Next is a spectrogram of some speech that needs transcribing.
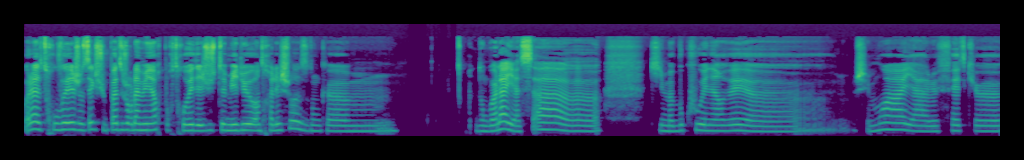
voilà, trouver. Je sais que je suis pas toujours la meilleure pour trouver des justes milieux entre les choses. Donc euh, donc voilà, il y a ça. Euh, qui m'a beaucoup énervé chez moi. Il y a le fait que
